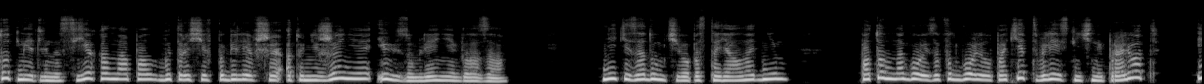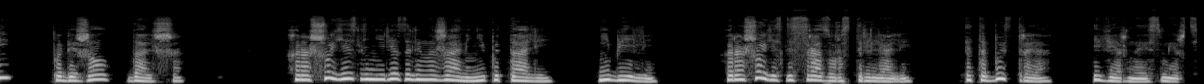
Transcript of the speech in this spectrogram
Тот медленно съехал на пол, вытаращив побелевшие от унижения и изумления глаза. Ники задумчиво постоял над ним, потом ногой зафутболил пакет в лестничный пролет и побежал дальше. Хорошо, если не резали ножами, не пытали, не били. Хорошо, если сразу расстреляли. Это быстрая и верная смерть.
